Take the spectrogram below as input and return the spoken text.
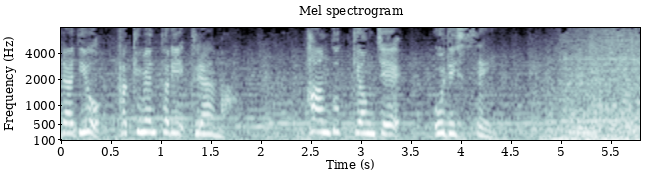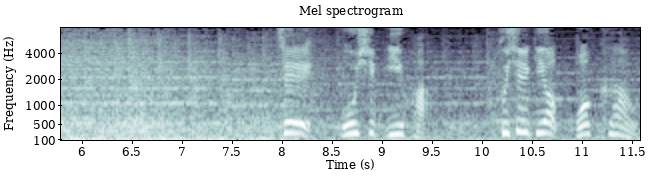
라디오 다큐멘터리 드라마 한국 경제 오디세이. 제 52화 부실기업 워크아웃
